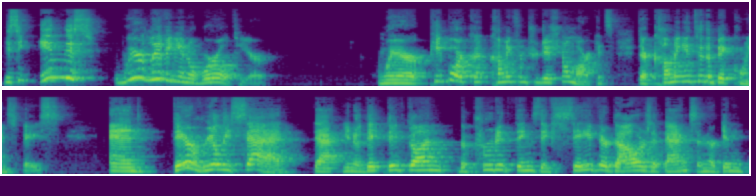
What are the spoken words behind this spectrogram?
You see, in this, we're living in a world here where people are c- coming from traditional markets, they're coming into the Bitcoin space, and they're really sad that you know they, they've done the prudent things. They've saved their dollars at banks and they're getting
